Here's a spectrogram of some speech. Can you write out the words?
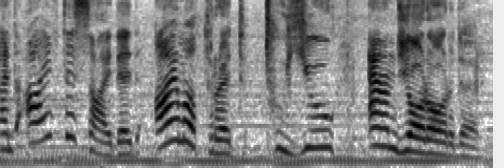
and I've decided I'm a threat to you and your order.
